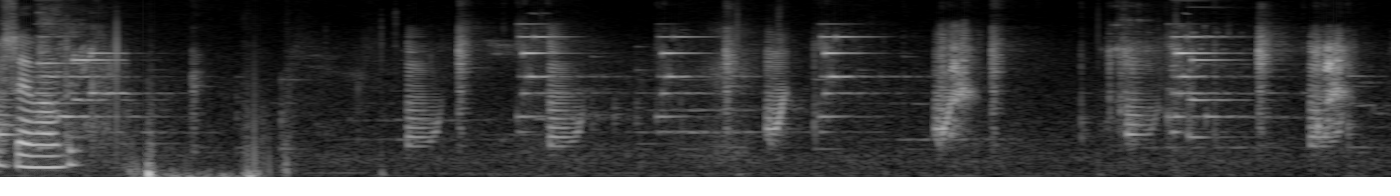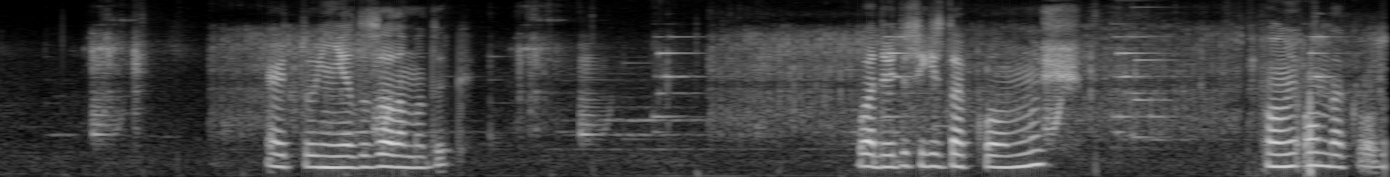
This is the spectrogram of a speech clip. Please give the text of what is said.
Bu sefer aldık. Evet oyun yıldızı alamadık. Bu arada video 8 dakika olmuş. 10, 10 dakika oldu.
